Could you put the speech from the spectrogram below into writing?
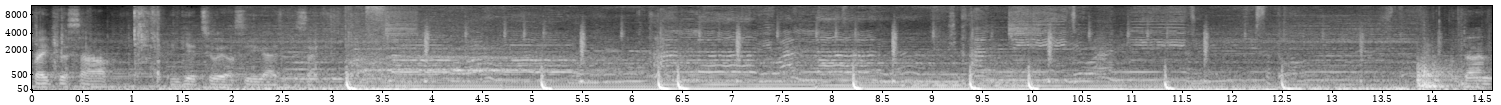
break this out and get to it. I'll see you guys in a second. I'm done.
